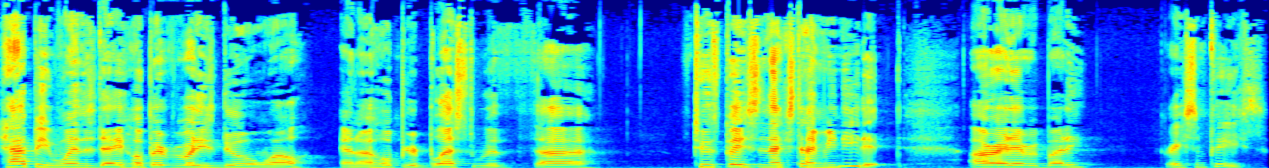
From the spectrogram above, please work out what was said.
happy Wednesday. Hope everybody's doing well. And I hope you're blessed with uh, toothpaste the next time you need it. All right, everybody. Grace and peace.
